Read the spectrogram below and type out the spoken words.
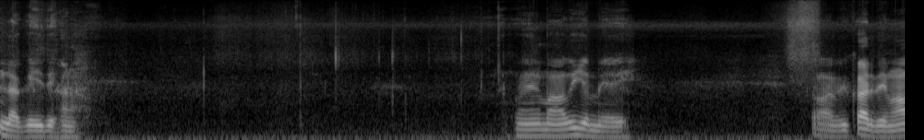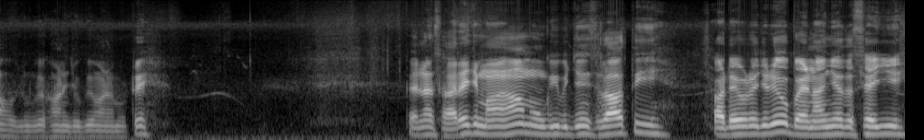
ਲੱਗੇ ਹੀ ਦੇਖਣਾ। ਮਾਂ ਵੀ ਜੰਮਿਆ ਏ ਤਾਂ ਵੀ ਘਰ ਦੇ ਮਾਂ ਹੋ ਜੂਗੇ, ਖਾਣ ਜੋਗੇ ਮਾਣੇ ਮੋਟੇ। ਪਹਿਲਾਂ ਸਾਰੇ ਚ ਹਾਂ, ਮੂੰਗੀ ਬੀਜਣ ਦੀ ਸਲਾਹ ਤੀ ਸਾਡੇ ਉਰੇ ਜਿਹੜੇ ਉਹ ਬੈਣਾਂ ਜਿਹੀਆਂ ਦੱਸਿਆ ਜੀ,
